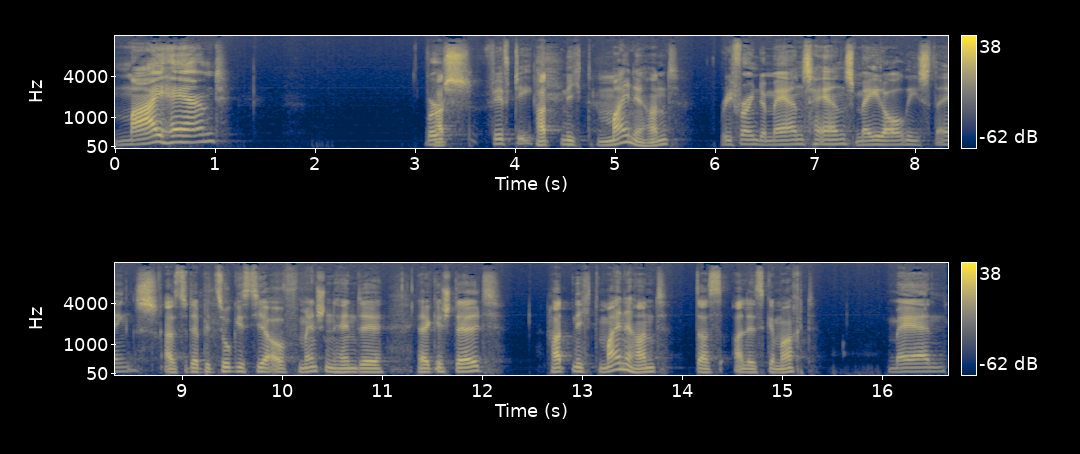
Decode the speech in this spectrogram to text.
my hand, verse 50, Hat nicht meine Hand, referring to man's hands, made all these things? also der Bezug ist hier auf Menschenhände hergestellt, hat nicht meine Hand das alles gemacht? Man,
